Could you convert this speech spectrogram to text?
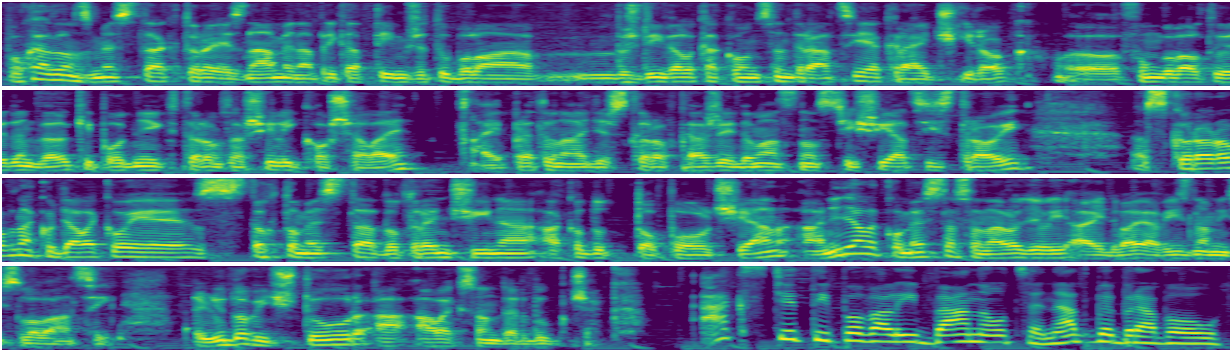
Pochádzam z mesta, ktoré je známe napríklad tým, že tu bola vždy veľká koncentrácia krajčírok. E, Fungoval tu jeden veľký podnik, v ktorom sa šili košele. Aj preto nájdeš skoro v každej domácnosti šiaci stroj. Skoro rovnako ďaleko je z tohto mesta do Trenčína ako do Topolčian a nedaleko mesta sa narodili aj dvaja významní Slováci. Ľudový Štúr a Alexander Dubček. Ak ste typovali Bánovce nad Bebravou,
